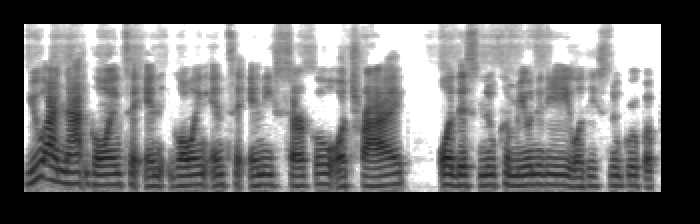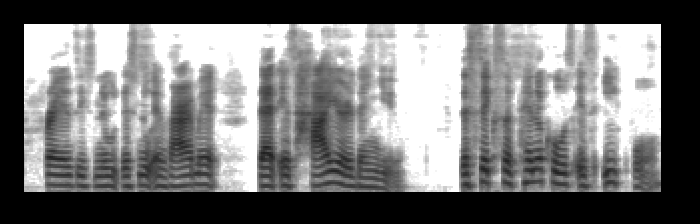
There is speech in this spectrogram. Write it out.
You are not going to in, going into any circle or tribe or this new community or this new group of friends, these new this new environment that is higher than you. The Six of Pentacles is equal.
